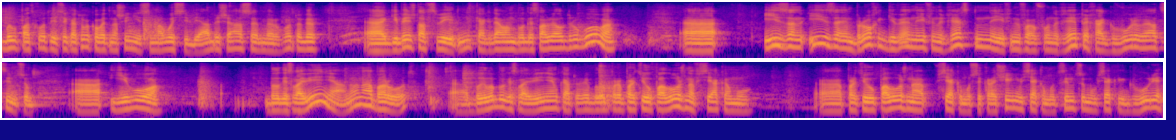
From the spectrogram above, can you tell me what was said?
был подход Ицекатурка в отношении самого себя. Бешаса Мерхотобер Э, Гибенштадт Свейден, когда он благословлял другого, э, Изан Изан Броха Гивен Нейфен Герстен Нейфен фон Гепех Агвурове Ацимцум. Э, его благословение, оно наоборот, было благословением, которое было противоположно всякому противоположно всякому сокращению, всякому цимцуму, всякой гвуре,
